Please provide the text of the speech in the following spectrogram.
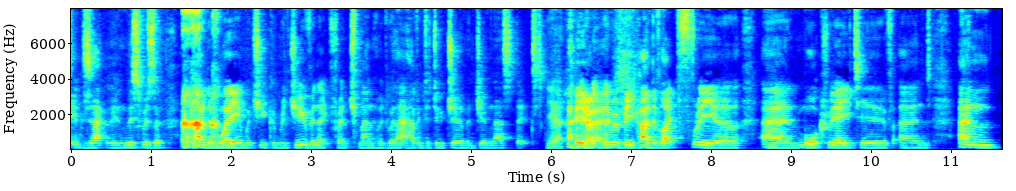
exactly, and this was a, a kind of way in which you could rejuvenate French manhood without having to do German gymnastics Yeah. you know, and it would be kind of like freer and more creative and and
